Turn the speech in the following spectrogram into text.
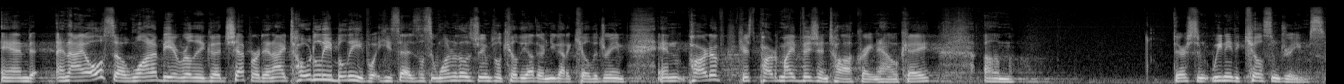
And, and I also want to be a really good shepherd. And I totally believe what he says. Listen, one of those dreams will kill the other, and you got to kill the dream. And part of, here's part of my vision talk right now, okay? Um, there's some, we need to kill some dreams.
